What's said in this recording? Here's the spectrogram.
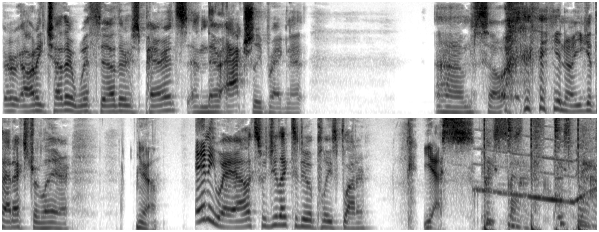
or on each other with the other's parents, and they're actually pregnant. Um, so you know you get that extra layer. Yeah. Anyway, Alex, would you like to do a police blotter? Yes. Police blotter, police blotter,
